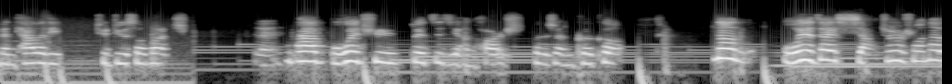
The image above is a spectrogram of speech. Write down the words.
mentality。To do so much，对他不会去对自己很 harsh 或者是很苛刻。那我也在想，就是说，那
